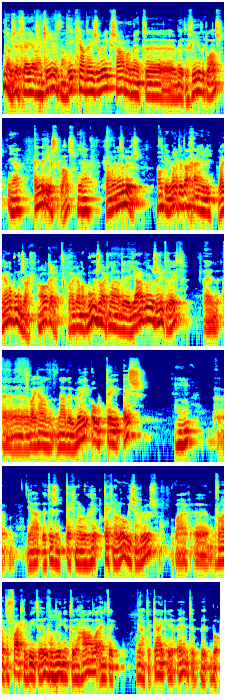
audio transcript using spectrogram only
Nou, zeg jij jij maar een keer eens dan. Ik ga deze week samen met, eh, met de vierde klas Ja, en de eerste klas ja. gaan we naar de beurs. Oké, welke dag gaan jullie? Wij gaan op woensdag. Oké. Wij gaan op woensdag naar de jaarbeurs in Utrecht. En eh, wij gaan naar de WOTS. Mhm. Eh, ja, het is een technologie, technologische beurs. Waar eh, vanuit ons vakgebied heel veel dingen te halen en te, ja, te kijken en te, be-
